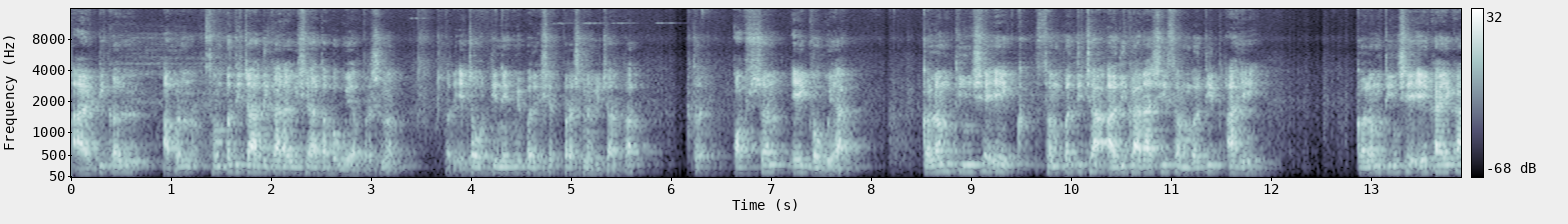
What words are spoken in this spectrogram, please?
आर्टिकल आपण संपत्तीच्या अधिकाराविषयी आता बघूया प्रश्न. तर याच्यावरती नेहमी परीक्षेत प्रश्न विचारतात. तर ऑप्शन एक बघूया. कलम तीनशे एक संपत्तीच्या अधिकाराशी संबंधित आहे. कलम तीनशे एक आहे का?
